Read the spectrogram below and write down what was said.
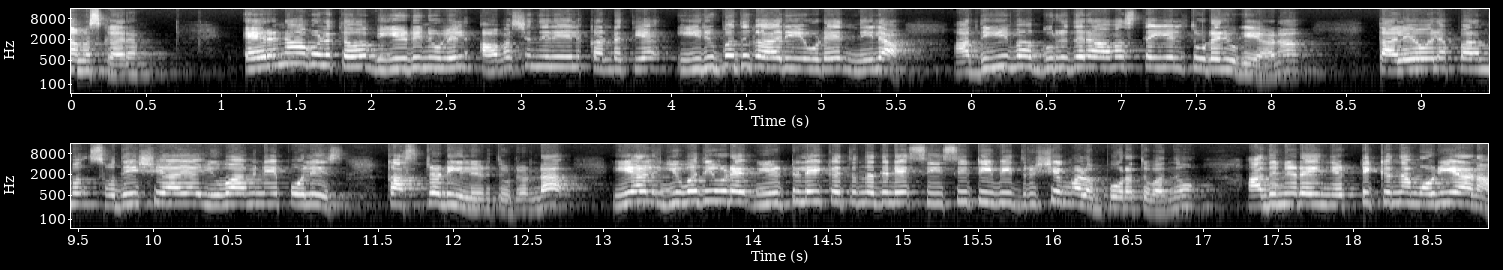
നമസ്കാരം. എറണാകുളത്ത് വീടിനുള്ളിൽ അവശനിലയിൽ കണ്ടെത്തിയ ഇരുപതുകാരിയുടെ നില അതീവ ഗുരുതരാവസ്ഥയിൽ തുടരുകയാണ്. തലയോലപ്പറമ്പ് സ്വദേശിയായ യുവാവിനെ പോലീസ് കസ്റ്റഡിയിൽ എടുത്തിട്ടുണ്ട്. ഇയാൾ യുവതിയുടെ വീട്ടിലേക്ക് എത്തുന്നതിന്റെ സി സി ടി വി ദൃശ്യങ്ങളും പുറത്തു വന്നു. അതിനിടെ ഞെട്ടിക്കുന്ന മൊഴിയാണ്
